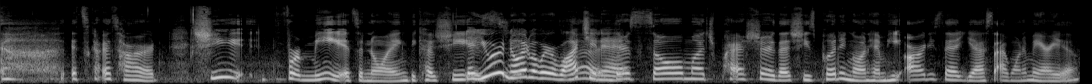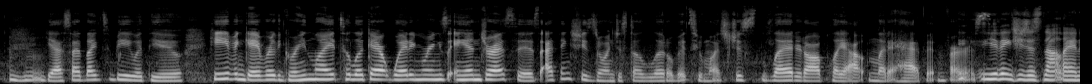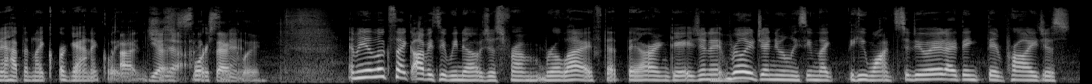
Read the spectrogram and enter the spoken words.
It's it's hard. She, for me, it's annoying because she. Yeah, is- you were annoyed while we were watching Yeah, it. There's so much pressure that she's putting on him. He already said, "Yes, I want to marry you. Mm-hmm. Yes, I'd like to be with you." He even gave her the green light to look at wedding rings and dresses. I think she's doing just a little bit too much. Just let it all play out and let it happen first. You think she's just not letting it happen like organically? Uh, yes, forcing it. Exactly. I mean, it looks like obviously we know just from real life that they are engaged, and it really genuinely seemed like he wants to do it. I think they'd probably just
